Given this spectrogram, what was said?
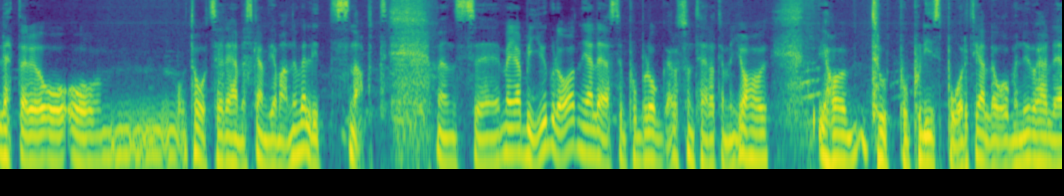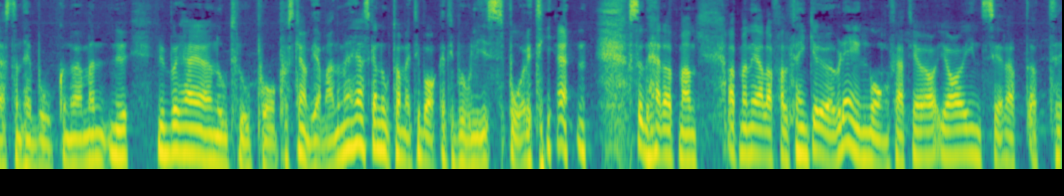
lättare att, att ta åt sig det här med Skandiamannen väldigt snabbt. Men, eh, men jag blir ju glad när jag läser på bloggar och sånt här att ja, men jag, har, jag har trott på polisspåret i alla år men nu har jag läst den här boken och ja, men nu, nu börjar jag nog tro på, på Skandiamannen men jag ska nog ta mig tillbaka till polisspåret igen. Så det här att man, att man i alla fall tänker över det en gång för att jag, jag inser att, att eh,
